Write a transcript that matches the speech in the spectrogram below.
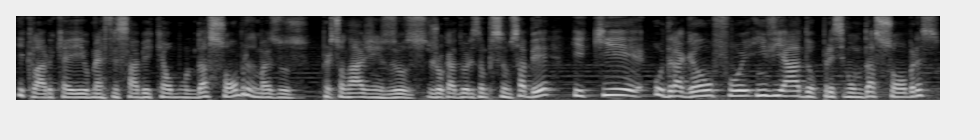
E claro que aí o mestre sabe que é o mundo das sombras, mas os personagens, os jogadores não precisam saber. E que o dragão foi enviado para esse mundo das sombras.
